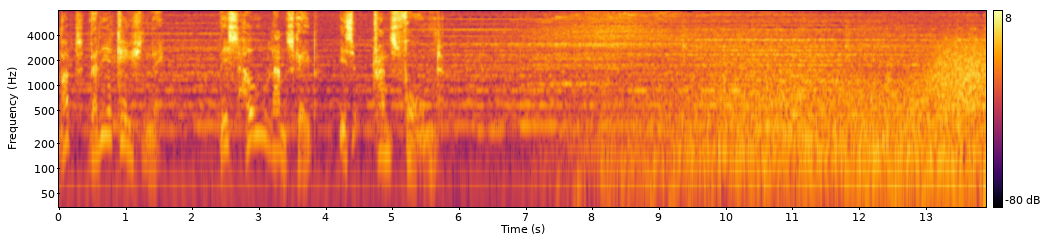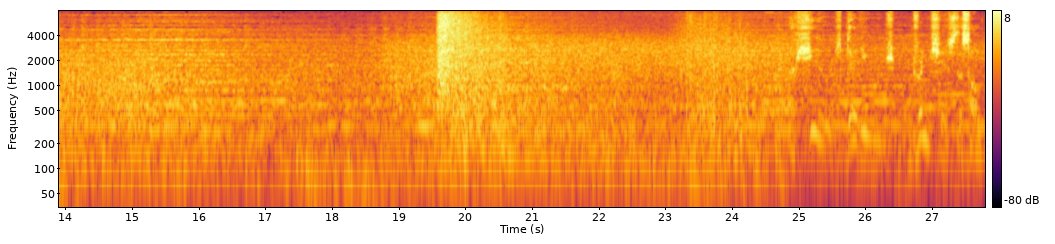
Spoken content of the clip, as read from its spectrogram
But very occasionally, this whole landscape is transformed. A huge deluge drenches the salt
